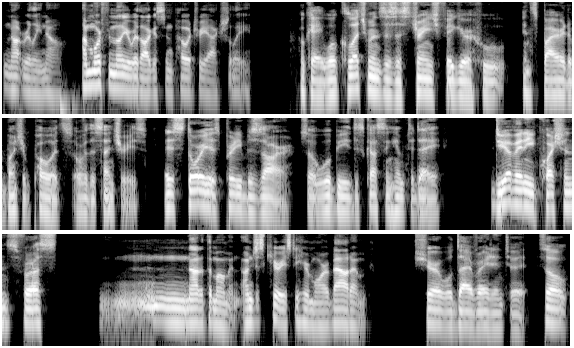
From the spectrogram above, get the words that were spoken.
Not really, no. I'm more familiar with Augustan poetry, actually. Okay, well, Klootchman's is a strange figure who inspired a bunch of poets over the centuries. His story is pretty bizarre, so we'll be discussing him today. Do you have any questions for us? Mm, not at the moment. I'm just curious to hear more about him. Sure, we'll dive right into it. So,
